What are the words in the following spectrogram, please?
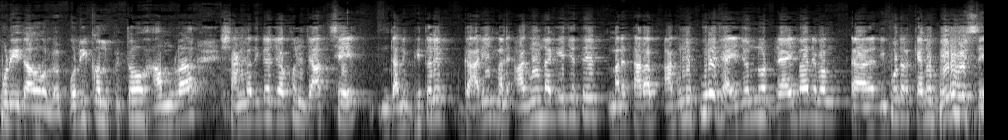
পুড়িয়ে দেওয়া হলো। পরিকল্পিত হামলা। সাংবাদিকরা যখন যাচ্ছে মানে ভিতরে গাড়ি মানে আগুন লাগিয়ে যেতে মানে তারা আগুনে পুড়ে যায় এই জন্য ড্রাইভার এবং রিপোর্টার কেন বের হয়েছে?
